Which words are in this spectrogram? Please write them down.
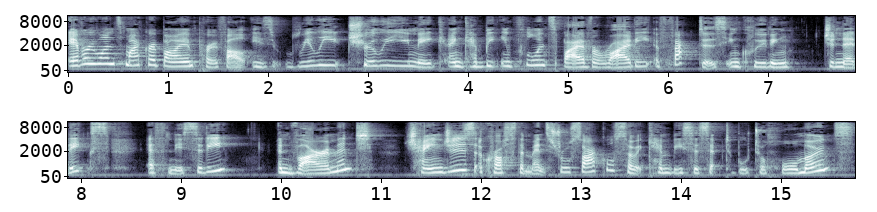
Everyone's microbiome profile is really truly unique and can be influenced by a variety of factors, including genetics, ethnicity, environment, changes across the menstrual cycle, so it can be susceptible to hormones,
